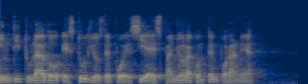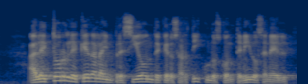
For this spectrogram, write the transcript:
intitulado Estudios de Poesía Española Contemporánea, al lector le queda la impresión de que los artículos contenidos en él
